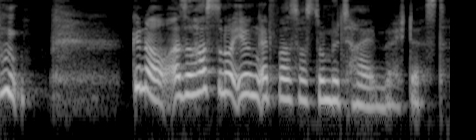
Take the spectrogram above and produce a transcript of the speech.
genau, also hast du noch irgendetwas, was du mitteilen möchtest?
